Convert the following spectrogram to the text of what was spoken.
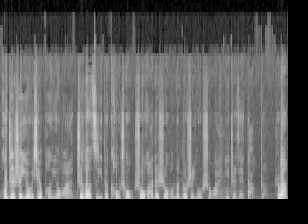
或者是有一些朋友啊，知道自己的口臭，说话的时候呢，都是用手啊一直在挡着，是吧？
